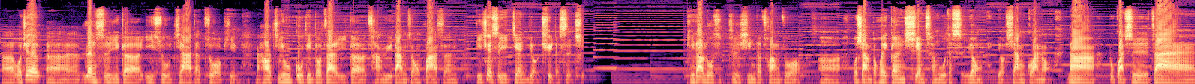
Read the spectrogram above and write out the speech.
呃，我觉得呃，认识一个艺术家的作品，然后几乎固定都在一个场域当中发生，的确是一件有趣的事情。提到罗志信的创作。呃，我想都会跟现成物的使用有相关哦。那不管是在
